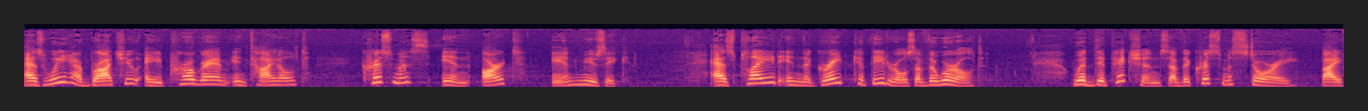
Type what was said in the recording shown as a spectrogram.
as we have brought you a program entitled Christmas in Art and Music, as played in the great cathedrals of the world, with depictions of the Christmas story by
